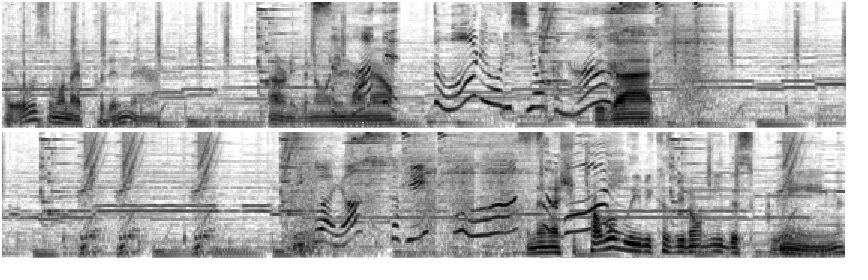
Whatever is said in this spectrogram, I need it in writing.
Hey, what was the one I put in there? I don't even know anymore now. Do that. And then I should probably, because we don't need this green,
